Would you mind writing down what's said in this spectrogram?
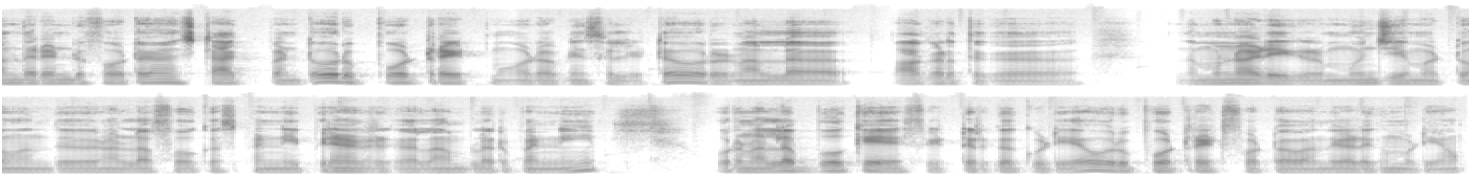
அந்த ரெண்டு ஃபோட்டோவையும் ஸ்டாக் பண்ணிட்டு ஒரு போர்ட்ரேட் மோட் அப்படின்னு சொல்லிட்டு ஒரு நல்ல பார்க்குறதுக்கு அந்த முன்னாடி இருக்கிற மூஞ்சியை மட்டும் வந்து நல்லா ஃபோக்கஸ் பண்ணி பின்னாடி இருக்கிறதெல்லாம் ப்ளர் பண்ணி ஒரு நல்ல போக்கே எஃபெக்ட் இருக்கக்கூடிய ஒரு போர்ட்ரேட் ஃபோட்டோ வந்து எடுக்க முடியும்.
